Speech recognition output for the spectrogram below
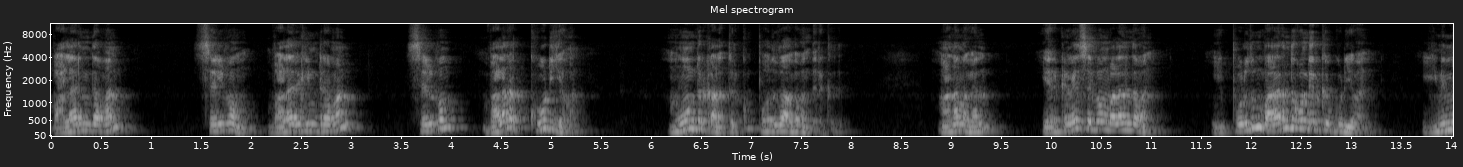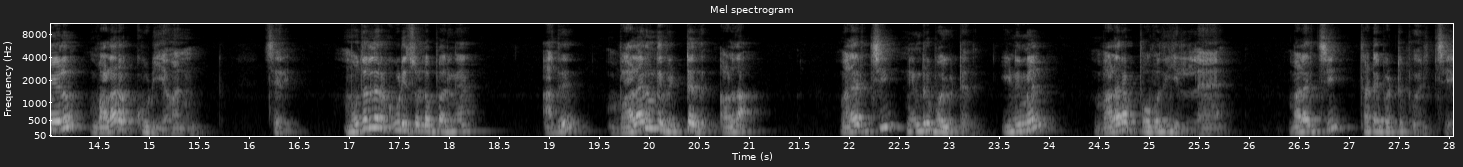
வளர்ந்தவன் செல்வம் வளர்கின்றவன் செல்வம் வளரக்கூடியவன். மூன்று காலத்திற்கும் பொதுவாக வந்திருக்குது. மணமகன் ஏற்கனவே செல்வம் வளர்ந்தவன் இப்பொழுதும் வளர்ந்து கொண்டிருக்கக்கூடியவன் இனிமேலும் வளரக்கூடியவன். சரி முதல்ல இருக்கக்கூடிய சொல்ல பாருங்க. அது வளர்ந்து விட்டது அவ்வளோதான் வளர்ச்சி நின்று போய்விட்டது. இனிமேல் வளரப்போவது இல்லை. வளர்ச்சி தடைப்பட்டு போயிடுச்சு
